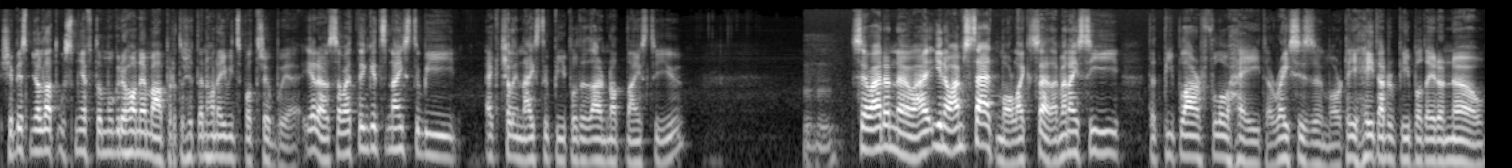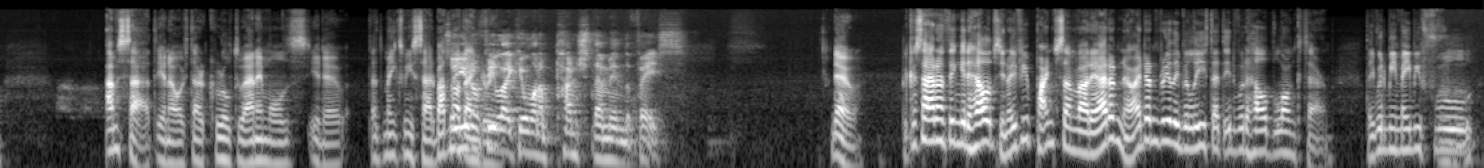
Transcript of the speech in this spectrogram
že bys měl dát úsměv tomu, kdo ho nemá, protože ten ho nejvíc potřebuje. You know, so I think it's nice to be actually nice to people that are not nice to you. Mm-hmm. So I don't know. I you know I'm sad more like sad. When I see that people are full of hate or racism or they hate other people they don't know, I'm sad. You know if they're cruel to animals, you know that makes me sad, but So not you don't angry. feel like you want to punch them in the face? No, because I don't think it helps. You know, if you punch somebody, I don't know. I don't really believe that it would help long term. They would be maybe full. Mm-hmm.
